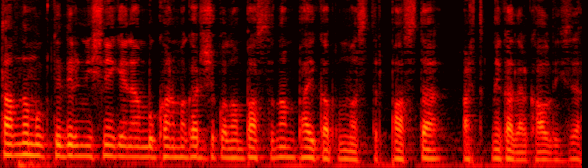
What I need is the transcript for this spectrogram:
tam da muktedirin işine gelen bu karma karışık olan pastadan pay kapılmasıdır. Pasta artık ne kadar kaldıysa.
